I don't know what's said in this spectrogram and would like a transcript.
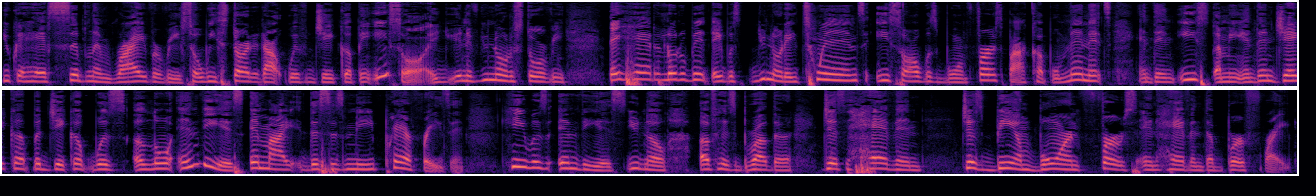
you could have sibling rivalry. So we started out with jacob and esau. And, and if you know the story they had a little bit. They was you know they twins. Esau was born first by a couple minutes. And then east i mean and then Jacob, but Jacob was a little envious. In my, this is me paraphrasing. He was envious, you know, of his brother just having, just being born first and having the birthright.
